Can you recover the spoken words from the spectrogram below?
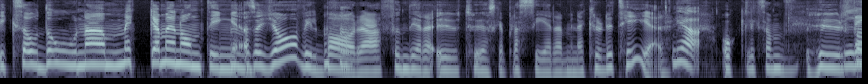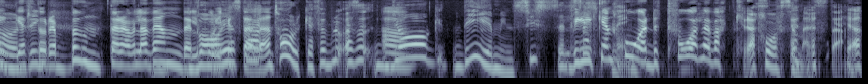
fixa och dona, mecka med någonting. Mm. Alltså jag vill mhm. bara mm. fundera ut hur jag ska placera mina kruditeter. Ja. Och liksom hur Lägga fördring... stora buntar av lavendel på olika jag ska ställen. torka för blod. Alltså ja. jag, det är min sysselsättning. Vilken hårdtvål är vackrast? På semestern. ja.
